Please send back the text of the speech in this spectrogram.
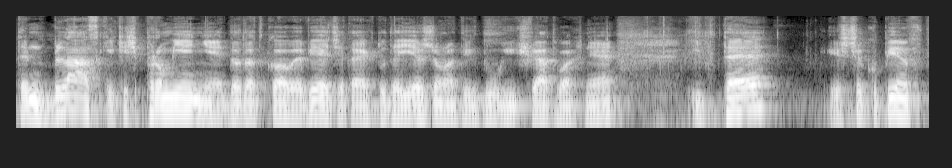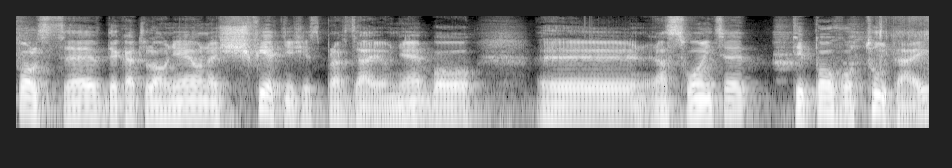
ten blask, jakieś promienie dodatkowe, wiecie, tak jak tutaj jeżdżą na tych długich światłach, nie? I te jeszcze kupiłem w Polsce, w Decathlonie, one świetnie się sprawdzają, nie? Bo e, na słońce typowo tutaj,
